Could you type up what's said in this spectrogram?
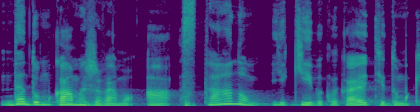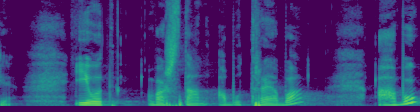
не думками живемо, а станом, який викликають ті думки. І от ваш стан або треба, або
